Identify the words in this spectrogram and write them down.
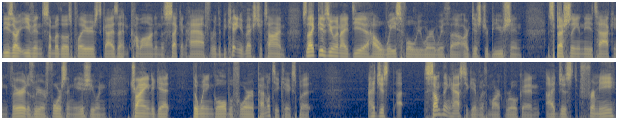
these are even some of those players, guys that had come on in the second half or the beginning of extra time. So that gives you an idea how wasteful we were with uh, our distribution, especially in the attacking third, as we were forcing the issue and trying to get the winning goal before penalty kicks. But I just uh, something has to give with Marc Roca, and I just for me,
